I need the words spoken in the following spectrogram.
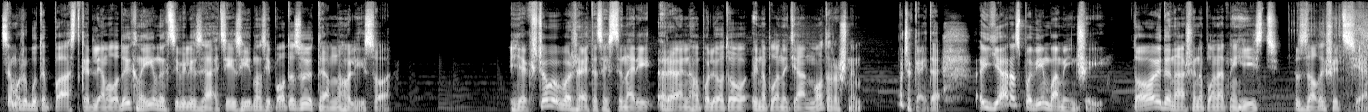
це може бути пастка для молодих наївних цивілізацій згідно з гіпотезою темного лісу. Якщо ви вважаєте цей сценарій реального польоту інопланетян моторошним, почекайте, я розповім вам інший. Той, де наш інопланетний гість залишиться.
